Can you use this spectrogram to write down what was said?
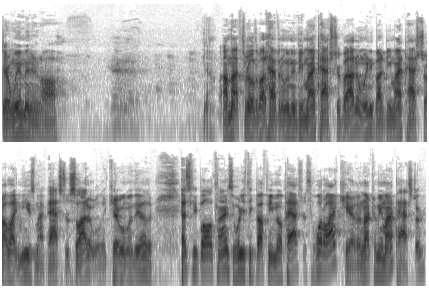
they're women and all. I'm not thrilled about having a woman be my pastor, but I don't want anybody to be my pastor. I like me as my pastor, so I don't really care one way or the other. That's people all the time say, What do you think about female pastors? What do I care? They're not going to be my pastor.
